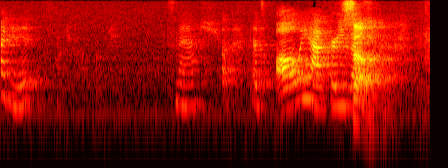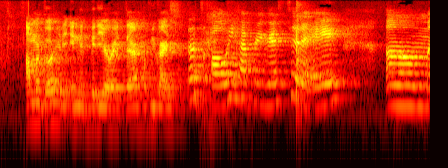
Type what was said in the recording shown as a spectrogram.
I did it. Smash. That's all we have for you guys. So, I'm gonna go ahead and end the video right there. Hope you guys That's all we have for you guys today. Um,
